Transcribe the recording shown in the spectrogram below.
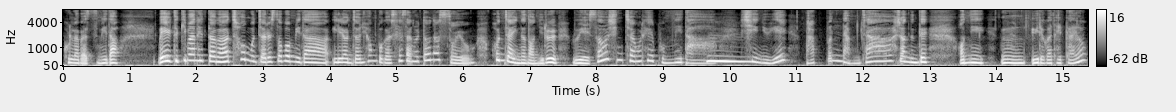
골라봤습니다. 매일 듣기만 했다가 처음 문자를 써봅니다. 1년 전 형부가 세상을 떠났어요. 혼자 있는 언니를 위해서 신청을 해봅니다. 음. 신유의 나쁜 남자 하셨는데 언니 음 위로가 될까요?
